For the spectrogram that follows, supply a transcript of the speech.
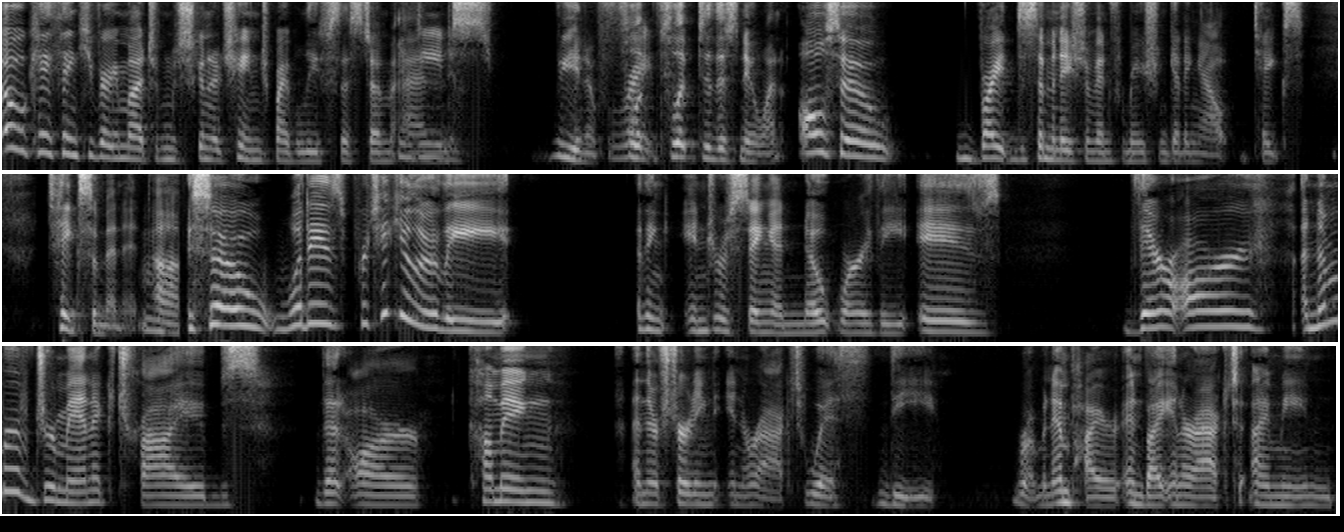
oh, "Okay, thank you very much. I'm just going to change my belief system Indeed. and you know flip, Right. flip to this new one." Also, right dissemination of information getting out takes takes a minute. Mm. Uh, so, what is particularly, I think, interesting and noteworthy is there are a number of Germanic tribes that are coming and they're starting to interact with the Roman Empire. And by interact, I mean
